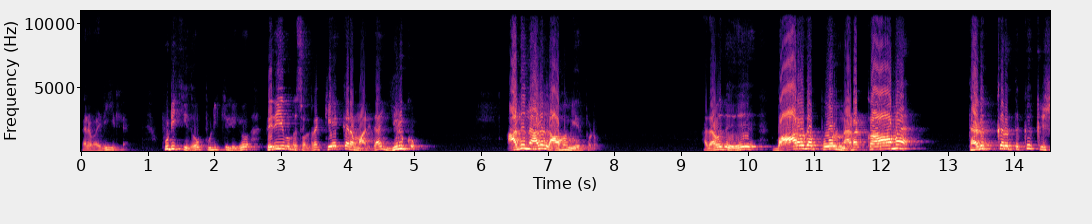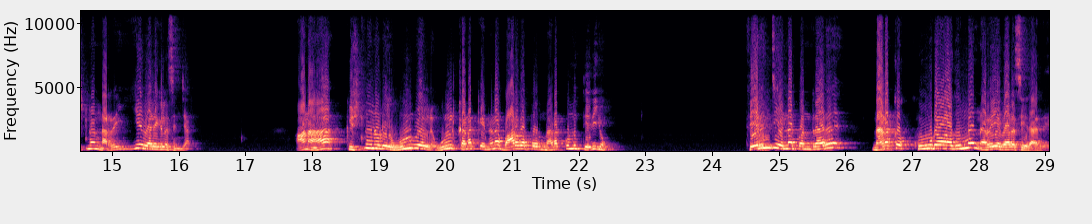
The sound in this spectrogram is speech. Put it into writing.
வேற வழி இல்லை. பிடிக்குதோ பிடிக்கலையோ பெரியவங்க சொல்கிற கேட்குற மாதிரி தான் இருக்கும். அதனால லாபம் ஏற்படும். அதாவது பாரத போர் நடக்காம தடுக்கிறதுக்கு கிருஷ்ணன் நிறைய வேலைகளை செஞ்சார். ஆனால் கிருஷ்ணனுடைய உள்வேல் உள் கணக்கு என்னன்னா பாரத போர் நடக்கும்னு தெரியும். தெரிஞ்சு என்ன பண்றாரு? நடக்கக்கூடாதுன்னு நிறைய வேலை செய்கிறாரு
